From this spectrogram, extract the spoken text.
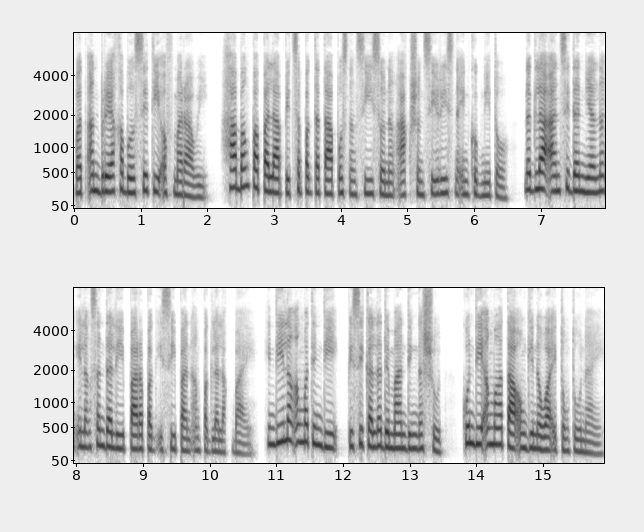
but Unbreakable City of Marawi, habang papalapit sa pagtatapos ng season ng action series na Incognito, Naglaan si Daniel ng ilang sandali para pag-isipan ang paglalakbay. Hindi lang ang matindi, pisikal na demanding na shoot, kundi ang mga taong ginawa itong tunay.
